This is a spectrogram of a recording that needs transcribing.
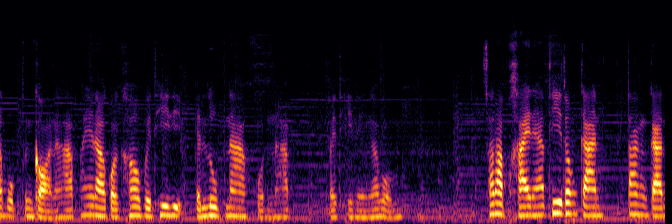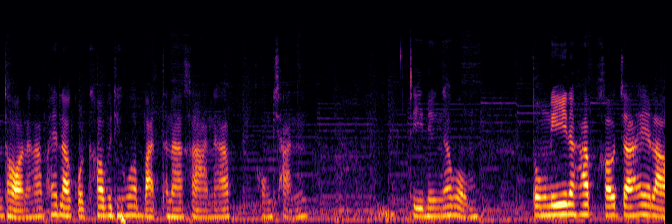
ระบบกันก่อนนะครับ ให้เรากดเข้าไปที่เป็นรูปหน้าคนนะครับ ไปทีหนึ่งครับผม สำหรับใครนะครับที่ต้องการตั้งการถอนนะครับ ให้เรากดเข้าไปที่ว่าบัตรธนาคารนะครับของฉันทีหนึ่งครับผม ตรงนี้นะครับเขาจะให้เรา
